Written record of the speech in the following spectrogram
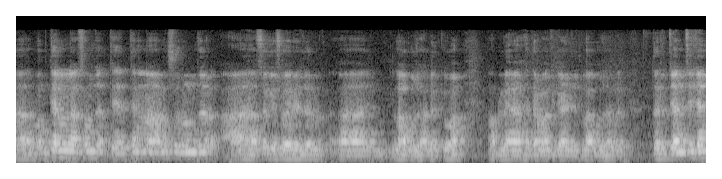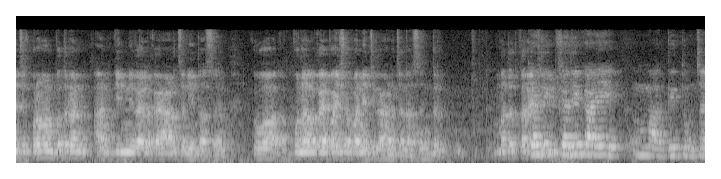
मग त्यांना समजा त्यांना अनुसरून जर सगळे सोयरे जर लागू झालं किंवा आपल्या हैदराबाद गॅजेट लागू झालं तर ज्यांचे ज्यांचे प्रमाणपत्र आणखी निघायला काय अडचण येत असेल किंवा कुणाला काय पैशा पाण्याची काय अडचण असेल तर मदत करायची कधी म, अगदी तुमचा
